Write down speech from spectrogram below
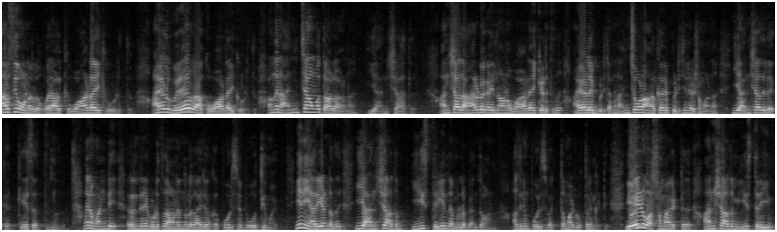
ആർ സി ഓണർ ഒരാൾക്ക് വാടകയ്ക്ക് കൊടുത്തു. അയാൾ വേറൊരാൾക്ക് വാടകയ്ക്ക് കൊടുത്തു. അങ്ങനെ അഞ്ചാമത്തെ ആളാണ് ഈ അൻഷാദ്. അൻഷാദ് ആരുടെ കയ്യിൽ നിന്നാണോ വാടകയ്ക്ക് എടുത്തത്? അയാളെയും പിടിച്ചു. അങ്ങനെ അഞ്ചോളം ആൾക്കാരെ പിടിച്ചതിന് ശേഷമാണ് ഈ അൻഷാദിലേക്ക് കേസ് എത്തുന്നത്. അങ്ങനെ വണ്ടി റെന്റിനെ കൊടുത്തതാണ് എന്നുള്ള കാര്യമൊക്കെ പോലീസിന് ബോധ്യമായി. ഇനി അറിയേണ്ടത് ഈ അൻഷാദും ഈ സ്ത്രീയും തമ്മിലുള്ള ബന്ധമാണ്. അതിനും പോലീസ് വ്യക്തമായിട്ടുള്ള ഉത്തരം കിട്ടി. ഏഴ് വർഷമായിട്ട് അൻഷാദും ഈ സ്ത്രീയും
